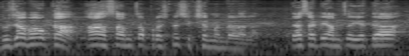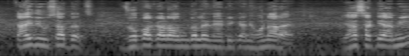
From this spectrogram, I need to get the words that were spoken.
दुजाभाव का? हा असा आमचा प्रश्न शिक्षण मंडळाला. त्यासाठी आमचं येत्या काही दिवसातच झोपा काढा आंदोलन या ठिकाणी होणार आहे. ह्यासाठी आम्ही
